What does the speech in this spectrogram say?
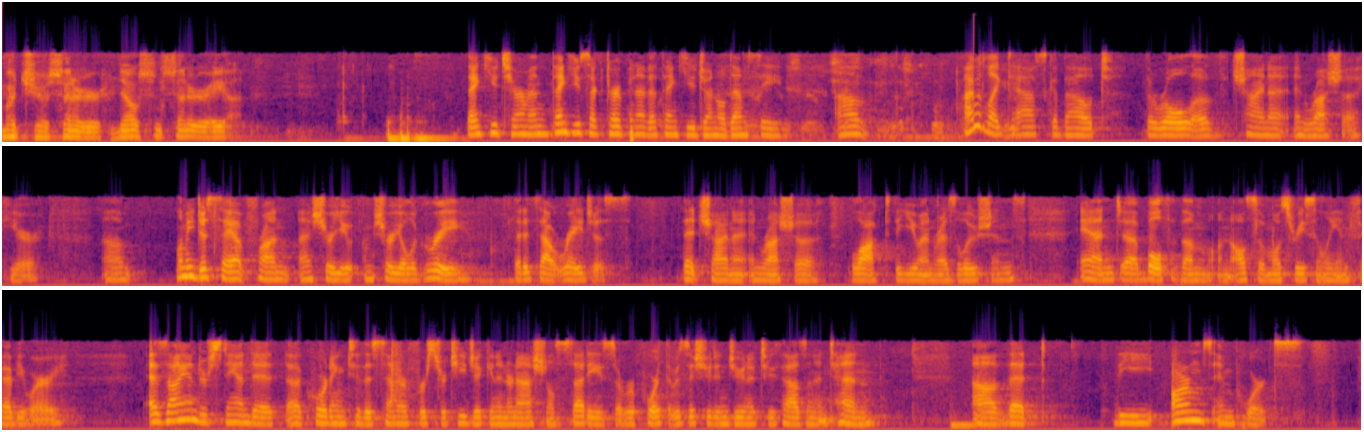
much, uh, Senator Nelson. Senator Ayotte. Thank you, Chairman. Thank you, Secretary Panetta. Thank you, General Dempsey. Uh, I would like to ask about the role of China and Russia here. Um, let me just say up front, I'm sure, you, I'm sure you'll agree, that it's outrageous that China and Russia blocked the UN resolutions, and uh, both of them, and also most recently in February. As I understand it, according to the Center for Strategic and International Studies, a report that was issued in June of 2010, uh, that the arms imports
